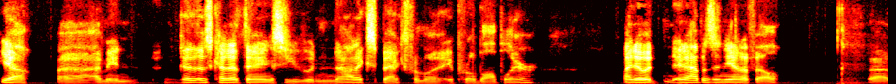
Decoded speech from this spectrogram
Yeah, uh, I mean, those kind of things you would not expect from a, a pro ball player. I know it, it happens in the NFL. Uh,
